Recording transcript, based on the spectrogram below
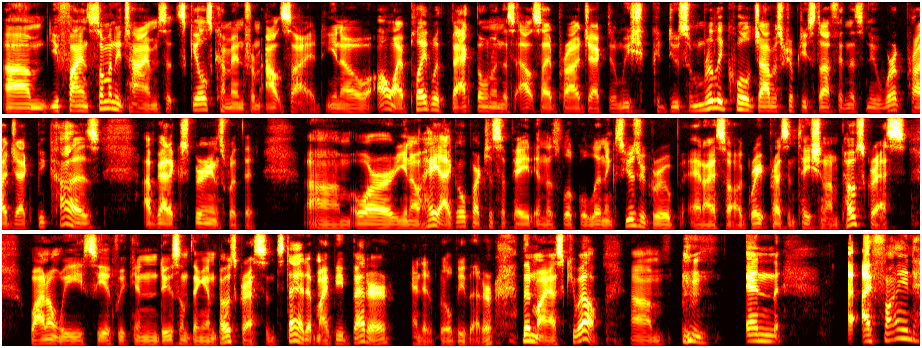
Um, you find so many times that skills come in from outside. You know, oh, I played with Backbone in this outside project, and we could do some really cool JavaScripty stuff in this new work project because I've got experience with it. Um, or you know, hey, I go participate in this local Linux user group, and I saw a great presentation on Postgres. Why don't we see if we can do something in Postgres instead? It might be better, and it will be better than MySQL. Um, and I find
